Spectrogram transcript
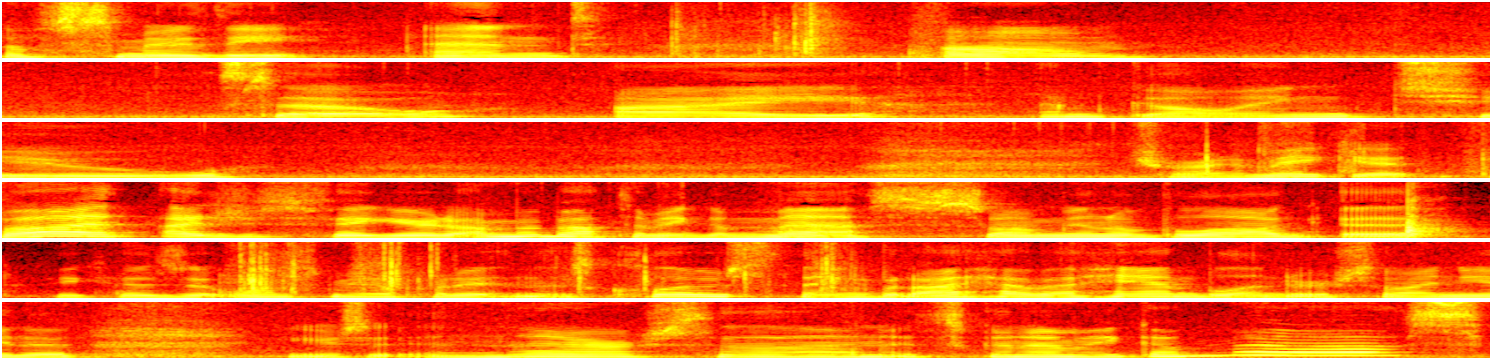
of smoothie, and um, so I am going to try to make it. But I just figured I'm about to make a mess, so I'm going to vlog it because it wants me to put it in this closed thing, but I have a hand blender, so I need to use it in there, so then it's going to make a mess.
